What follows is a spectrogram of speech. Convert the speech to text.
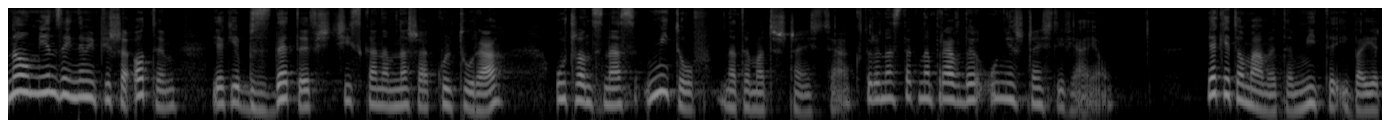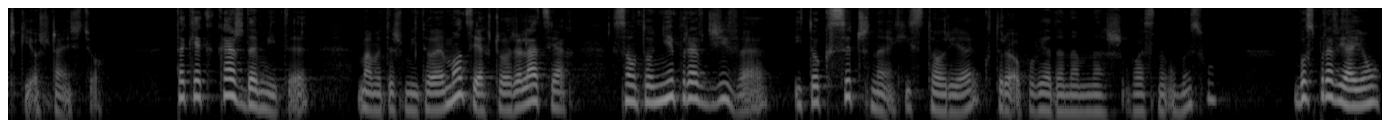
No, między innymi pisze o tym, jakie bzdety wściska nam nasza kultura, ucząc nas mitów na temat szczęścia, które nas tak naprawdę unieszczęśliwiają. Jakie to mamy te mity i bajeczki o szczęściu? Tak jak każde mity, mamy też mity o emocjach czy o relacjach, są to nieprawdziwe i toksyczne historie, które opowiada nam nasz własny umysł, bo sprawiają,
